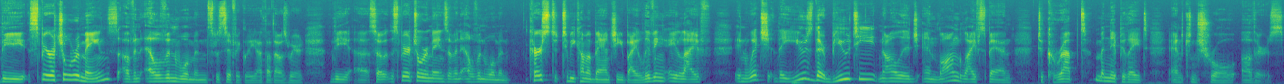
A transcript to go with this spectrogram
The spiritual remains of an elven woman, specifically, I thought that was weird. The uh, so the spiritual remains of an elven woman cursed to become a banshee by living a life in which they use their beauty, knowledge, and long lifespan to corrupt, manipulate, and control others.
